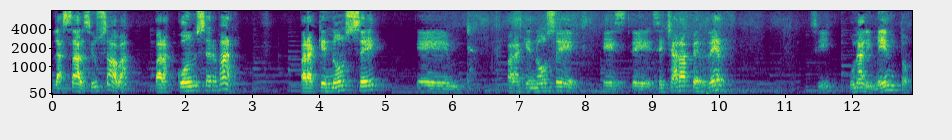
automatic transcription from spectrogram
La sal se usaba para conservar, para que no se, eh, para que no se, este, se echara a perder, Un alimento.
